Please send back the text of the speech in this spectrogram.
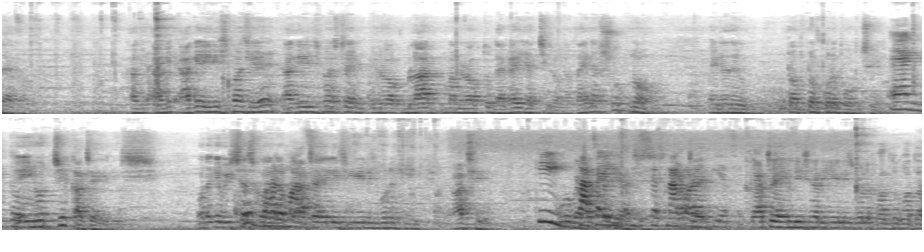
দেখো। আগে আগে আগে ইলিশ মাছে আগে ইলিশ মাছটা ব্লাড মানে রক্ত দেখাই যাচ্ছিল না তাই না? শুকনো। এটা টপ টপ করে পড়ছে। একদম। এই হচ্ছে কাঁচা ইলিশ। অনেকে বিশ্বাস করে। কাঁচা ইলিশ ইলিশ বলে কি আছে। কি পুরো কাঁচা ব্যাপারটাই ইলিশ বিশ্বাস না করার কি আছে? কাঁচা ইলিশ আর ইলিশ বলে ফালতু কথা?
